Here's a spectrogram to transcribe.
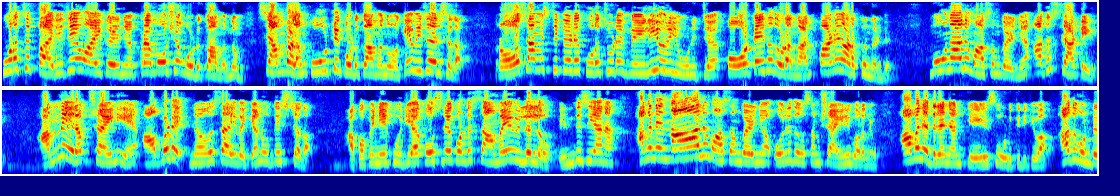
കുറച്ച് പരിചയമായി കഴിഞ്ഞ് പ്രമോഷൻ കൊടുക്കാമെന്നും ശമ്പളം കൂട്ടി കൊടുക്കാമെന്നും ഒക്കെ വിചാരിച്ചതാ. റോസ മിസ്റ്റിക്കയുടെ കുറച്ചുകൂടെ വലിയൊരു യൂണിറ്റ് കോട്ടയത്ത് തുടങ്ങാൻ പണി നടക്കുന്നുണ്ട്. മൂന്നാൽ മാസം കഴിഞ്ഞ് അത് സ്റ്റാർട്ട് ചെയ്യും. അന്നേരം ഷൈനിയെ അവിടെ നേഴ്സായി വെക്കാൻ ഉദ്ദേശിച്ചതാ. അപ്പൊ പിന്നെ ഈ കുര്യാക്കോസിനെ കൊണ്ട് സമയമില്ലല്ലോ. എന്ത് ചെയ്യാനാ? അങ്ങനെ നാല് മാസം കഴിഞ്ഞ ഒരു ദിവസം ഷൈനി പറഞ്ഞു അവനെതിരെ ഞാൻ കേസ് കൊടുത്തിരിക്കുക അതുകൊണ്ട്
